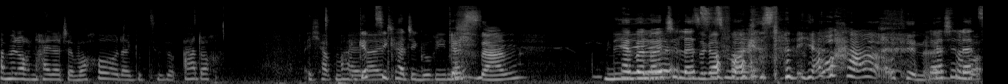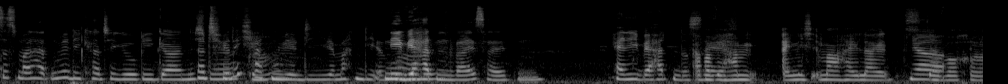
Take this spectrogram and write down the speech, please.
Haben wir noch ein Highlight der Woche oder gibt es die so? Ah, doch. Ich habe ein Highlight. Gibt's die Kategorien? Gestern. Nee, Ja, aber Leute, letztes sogar Mal- vorgestern eher. Oha, okay, nice. Leute, letztes Mal hatten wir die Kategorie gar nicht Natürlich mehr. hatten wir die. Wir machen die immer. Nee, wir hatten Weisheiten. Ja, nee, wir hatten das. Aber safe. wir haben eigentlich immer Highlights Ja. der Woche.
